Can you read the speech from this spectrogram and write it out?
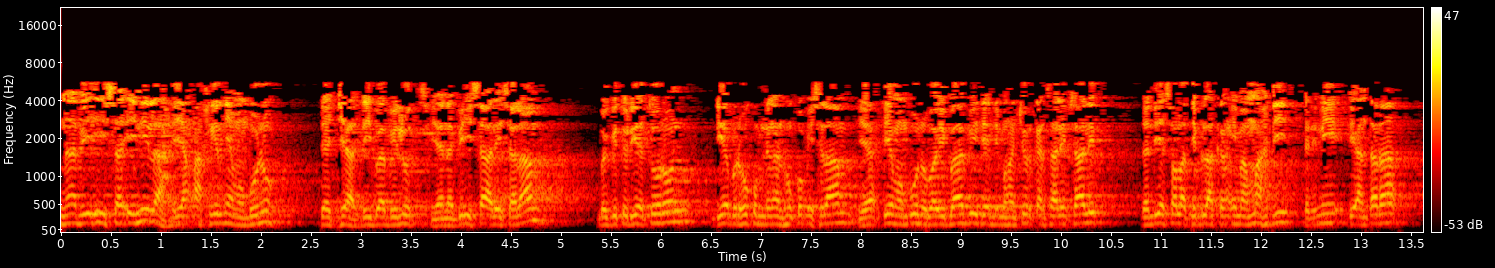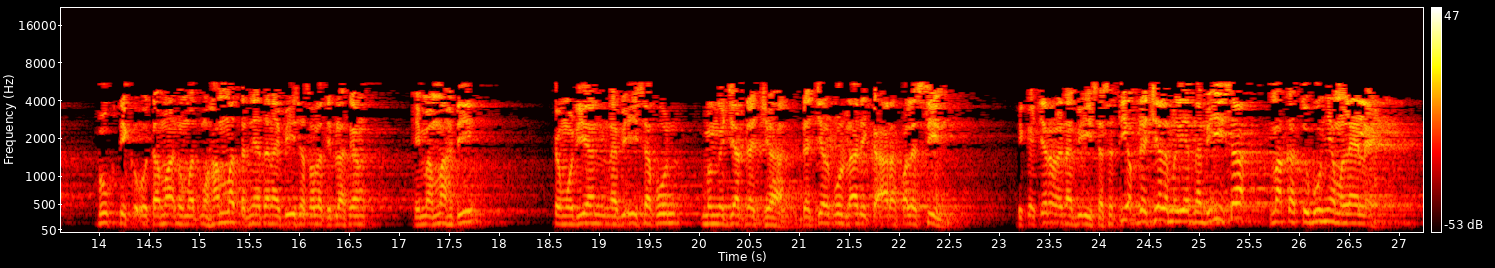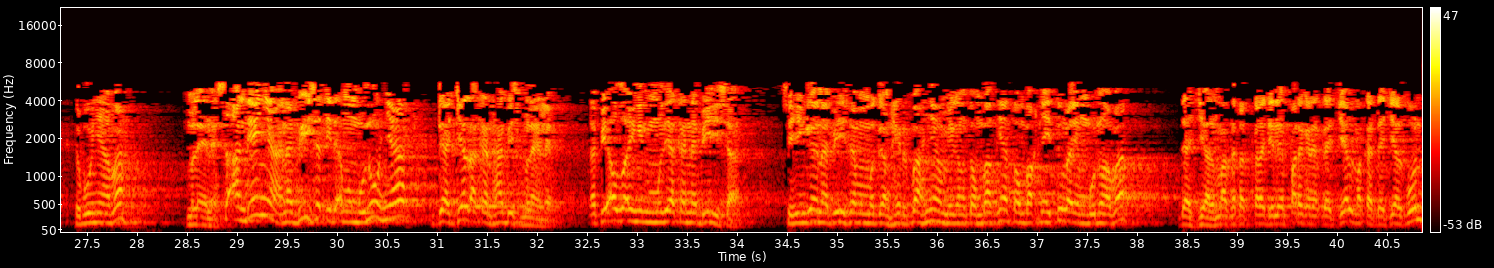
Nabi Isa inilah yang akhirnya membunuh Dajjal di Babilut. Ya Nabi Isa alaihissalam begitu dia turun, dia berhukum dengan hukum Islam, ya dia membunuh babi-babi dan dia menghancurkan salib-salib dan dia sholat di belakang Imam Mahdi dan ini di antara bukti keutamaan umat Muhammad ternyata Nabi Isa sholat di belakang Imam Mahdi. Kemudian Nabi Isa pun mengejar Dajjal. Dajjal pun lari ke arah Palestina. Dikejar oleh Nabi Isa. Setiap Dajjal melihat Nabi Isa, maka tubuhnya meleleh. Tubuhnya apa? Meleleh. Seandainya Nabi Isa tidak membunuhnya, Dajjal akan habis meleleh. Tapi Allah ingin memuliakan Nabi Isa. Sehingga Nabi Isa memegang hirbahnya, memegang tombaknya. Tombaknya itulah yang bunuh apa? Dajjal. Maka tatkala dilemparkan Dajjal, maka Dajjal pun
